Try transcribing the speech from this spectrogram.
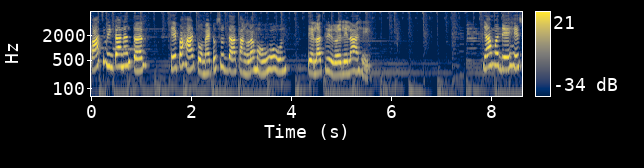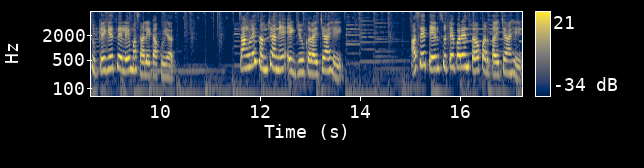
पाच मिनिटानंतर हे पहा टोमॅटोसुद्धा चांगला मऊ होऊन तेलात विरघळलेला आहे. यामध्ये हे सुके घेतलेले मसाले टाकूयात. चांगले चमच्याने एकजीव करायचे आहे. असे तेल सुटेपर्यंत परतायचे आहे.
